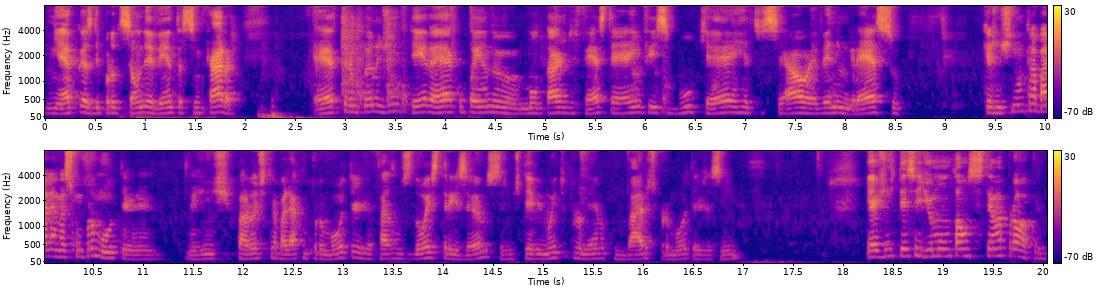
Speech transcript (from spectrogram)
em épocas de produção de evento, assim, cara, é trampando o dia inteiro, é acompanhando montagem de festa, é em Facebook, é em rede social, é vendo ingresso. Que a gente não trabalha mais com promoter, né? A gente parou de trabalhar com promoter já faz uns dois, três anos. A gente teve muito problema com vários promoters, assim. E a gente decidiu montar um sistema próprio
